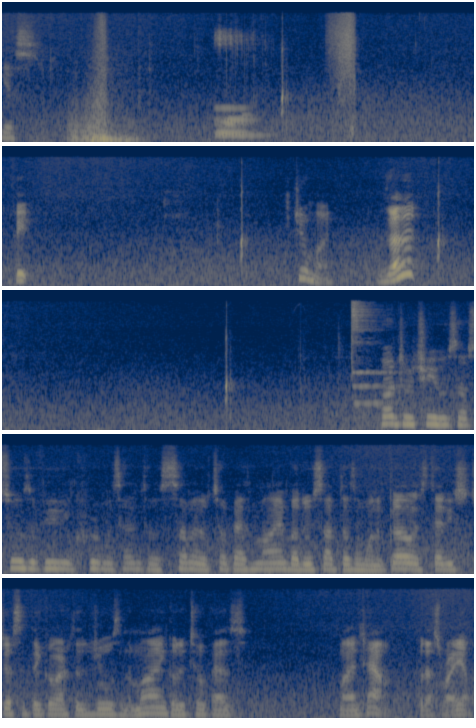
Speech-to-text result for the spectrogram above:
Yes. Defeat. Mine. Is that it? In order to retrieve Usopp's tools, the Vivi crew must head to the summit of Topaz Mine, but Usopp doesn't want to go. Instead, he suggests that they go after the jewels in the mine, go to Topaz Mine Town. But that's where I am.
